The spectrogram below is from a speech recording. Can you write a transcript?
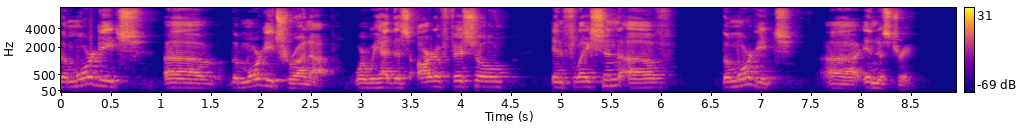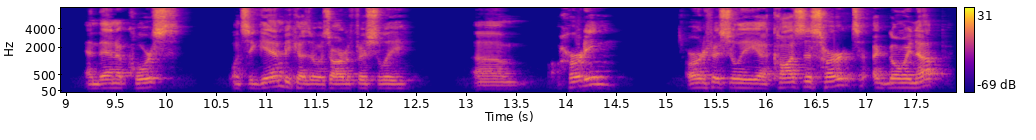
the mortgage, uh, the mortgage run up, where we had this artificial inflation of the mortgage uh, industry. And then, of course, once again, because it was artificially um, hurting, artificially uh, caused this hurt uh, going up,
